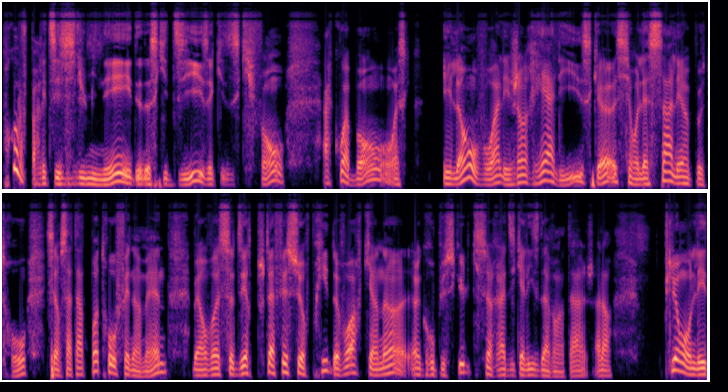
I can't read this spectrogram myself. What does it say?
Pourquoi vous parlez de ces illuminés, de, ce qu'ils disent et de ce qu'ils font? À quoi bon? Est-ce et là, on voit, les gens réalisent que si on laisse ça aller un peu trop, si on s'attarde pas trop au phénomène, ben on va se dire tout à fait surpris de voir qu'il y en a un groupuscule qui se radicalise davantage. Alors, plus on les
